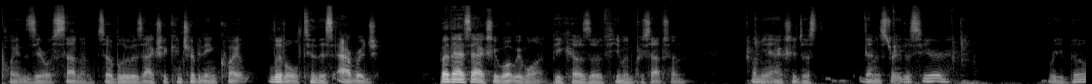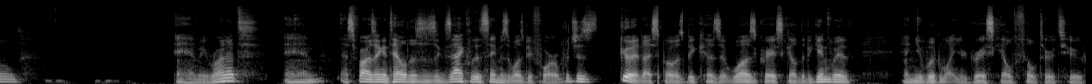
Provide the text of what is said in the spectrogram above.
0.07. So blue is actually contributing quite little to this average, but that's actually what we want because of human perception. Let me actually just demonstrate this here. Rebuild. And we run it. And as far as I can tell, this is exactly the same as it was before, which is good, I suppose, because it was grayscale to begin with, and you wouldn't want your grayscale filter to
